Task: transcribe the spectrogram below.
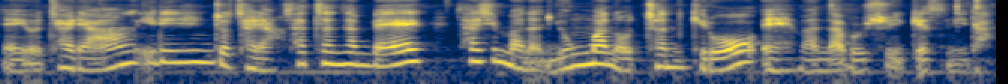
네, 이 차량 1인 신조 차량 4,340만원, 65,000km 네, 만나볼 수 있겠습니다.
